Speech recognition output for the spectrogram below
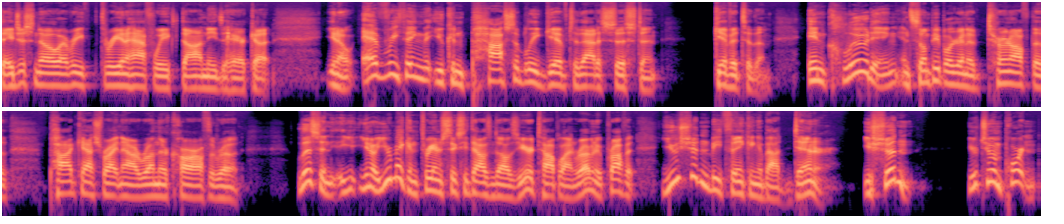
They just know every three and a half weeks Don needs a haircut. You know everything that you can possibly give to that assistant, give it to them, including. And some people are going to turn off the podcast right now or run their car off the road listen, you, you know, you're making $360,000 a year top line revenue profit. You shouldn't be thinking about dinner. You shouldn't. You're too important.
